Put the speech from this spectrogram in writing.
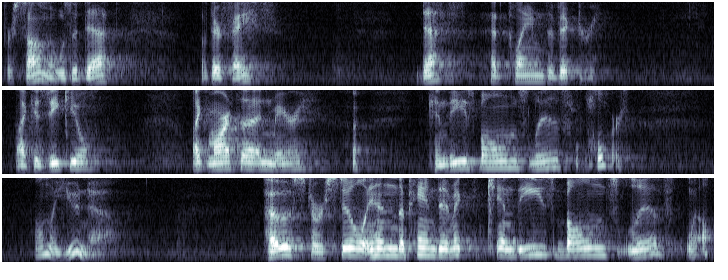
For some, it was a death of their faith. Death had claimed a victory like Ezekiel, like Martha and Mary? Can these bones live? Lord, only you know. Post or still in the pandemic, can these bones live? Well,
